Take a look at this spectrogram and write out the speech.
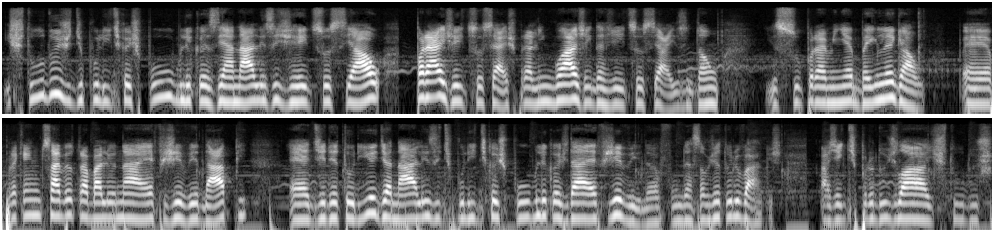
estudos de políticas públicas e análises de rede social para as redes sociais, para a linguagem das redes sociais. Então, isso para mim é bem legal. É, para quem não sabe, eu trabalho na FGV DAP, é Diretoria de Análise de Políticas Públicas da FGV, da Fundação Getúlio Vargas. A gente produz lá estudos,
